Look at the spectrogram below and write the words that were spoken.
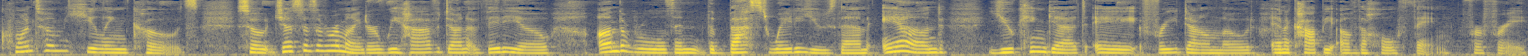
quantum healing codes. So, just as a reminder, we have done a video on the rules and the best way to use them, and you can get a free download and a copy of the whole thing for free.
